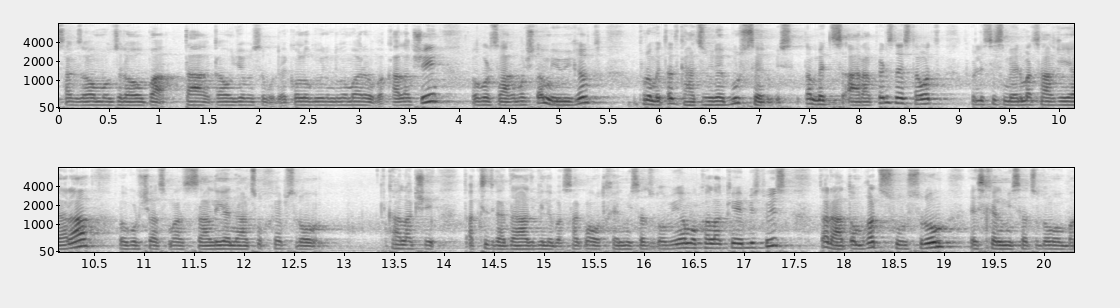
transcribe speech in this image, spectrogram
საგზაო მოძრაობა და გაუნჯობესებული ეკოლოგიური მდგომარეობა ქალაქში როგორც აღმოჩნდა მივიღებთ უფრო მეტად გაძვირებულ სერვისს. და მეც არაფერს და ეს თავად თბილისის მერმაც აღიარა როგორც ჩანს მას ძალიან აწუხებს რომ ქალაქში ტაქსის გადაადგილება საკმაოდ ხელმისაწვდომია მოქალაქეებისთვის და რატომღაც სურს რომ ეს ხელმისაწვდომობა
